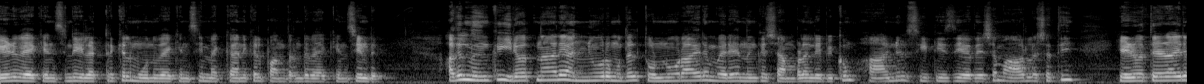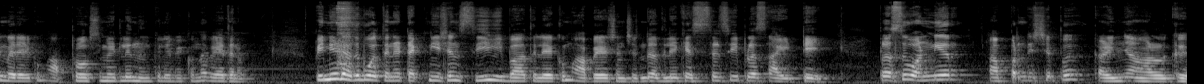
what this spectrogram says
ഏഴ് വേക്കൻസിന്റെ ഇലക്ട്രിക്കൽ മൂന്ന് വേക്കൻസി മെക്കാനിക്കൽ പന്ത്രണ്ട് വേക്കൻസി ഉണ്ട്. അതിൽ നിങ്ങൾക്ക് ഇരുപത്തിനാല് അഞ്ഞൂറ് മുതൽ തൊണ്ണൂറായിരം വരെ നിങ്ങൾക്ക് ശമ്പളം ലഭിക്കും. ആനുവൽ സി ടി സി ഏകദേശം ആറ് ലക്ഷത്തി എഴുപത്തേഴായിരം വരെ ആയിരിക്കും അപ്രോക്സിമേറ്റ്ലി നിങ്ങൾക്ക് ലഭിക്കുന്ന വേതനം. പിന്നീട് അതുപോലെ തന്നെ ടെക്നീഷ്യൻ സി വിഭാഗത്തിലേക്കും അപേക്ഷിച്ചിട്ടുണ്ട് അതിലേക്ക് S L C plus I T plus one year apprenticeship കഴിഞ്ഞ ആൾക്ക്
